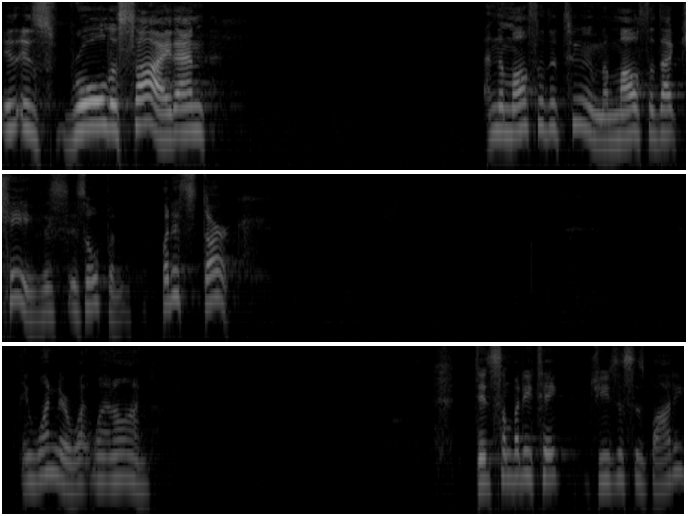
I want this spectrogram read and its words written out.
is, is rolled aside. And, and the mouth of the tomb, the mouth of that cave, is, is open. But it's dark. They wonder what went on. Did somebody take Jesus' body?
